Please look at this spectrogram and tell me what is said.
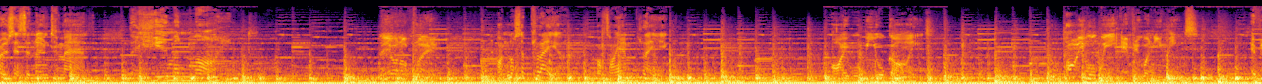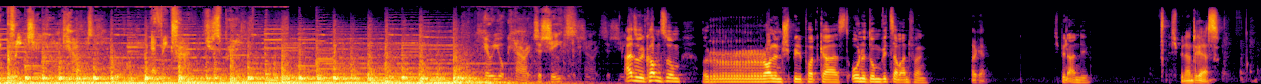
processor known to man, the human mind. Now you're not playing. I'm not a player, but I am playing. I will be your guide. I will be everyone you meet, every creature you encounter, every trap you spread. Here are your character sheets. Also willkommen zum Rollenspiel-Podcast ohne dummen Witz am Anfang. Okay. Ich bin Andi. Ich bin Andreas.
